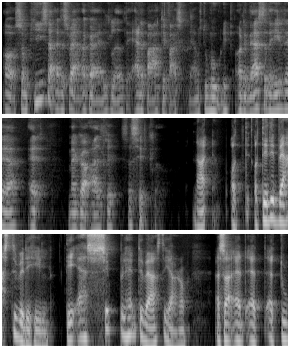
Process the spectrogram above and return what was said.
Og som pleaser er det svært at gøre alle glade. Det er det bare. Det er faktisk nærmest umuligt. Og det værste af det hele, det er, at man gør aldrig sig selv glad. nej, og det, og det er det værste ved det hele. Det er simpelthen det værste, Jacob. Altså, at, at, at du,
